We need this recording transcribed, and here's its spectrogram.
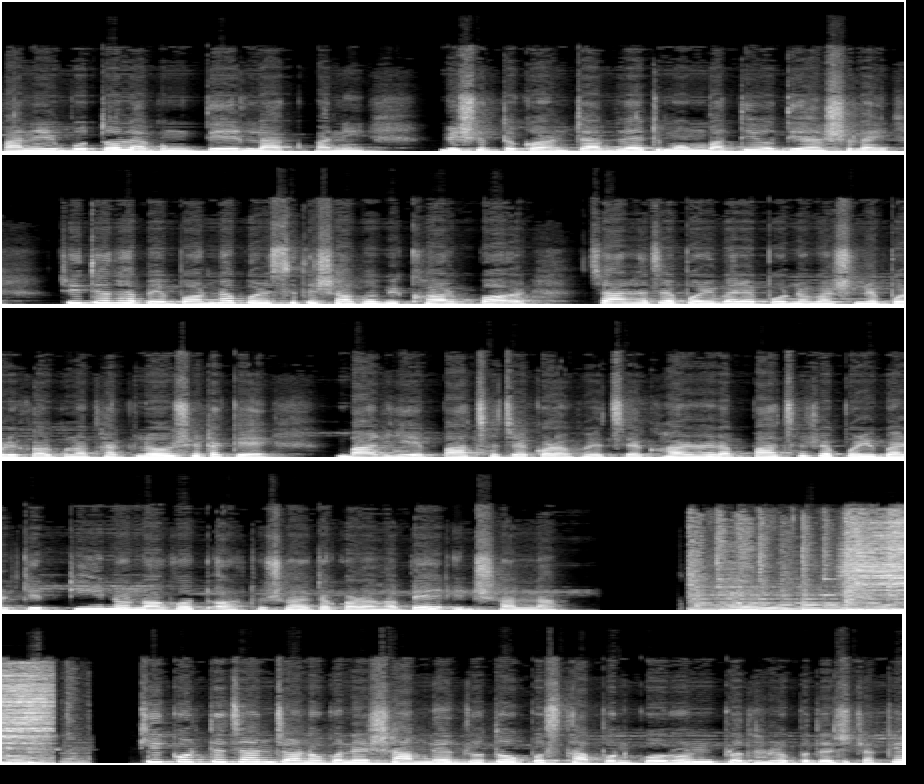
পানির বোতল এবং দেড় লাখ পানি বিশুদ্ধকরণ ট্যাবলেট, মোমবাতি ও দেহাশলাই তৃতীয় ধাপে বন্যা পরিস্থিতি স্বাভাবিক হওয়ার পর চার হাজার পরিবারের পুনর্বাসনের পরিকল্পনা থাকলেও সেটাকে বাড়িয়ে পাঁচ হাজার করা হয়েছে। ঘরহারা পাঁচ হাজার পরিবারকে টিন ও নগদ অর্থ সহায়তা করা হবে ইনশাল্লাহ কি করতে চান জনগণের সামনে দ্রুত উপস্থাপন করুন প্রধান উপদেষ্টাকে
